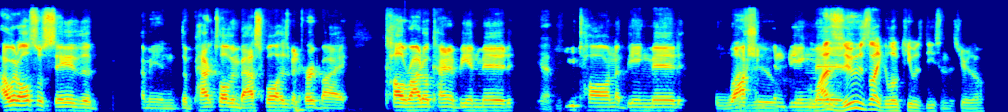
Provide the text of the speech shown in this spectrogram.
I would also say the, I mean, the Pac-12 in basketball has been hurt by Colorado kind of being mid, yeah, Utah not being mid, Washington Wazoo. being mid. Wazoo's like low key was decent this year though.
